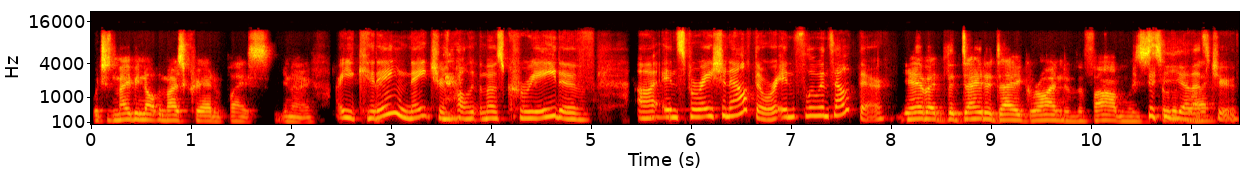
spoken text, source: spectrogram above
which is maybe not the most creative place, you know. Are you kidding? Nature is probably the most creative uh, inspiration out there or influence out there. Yeah, but the day to day grind of the farm was sort of yeah, like, that's true.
